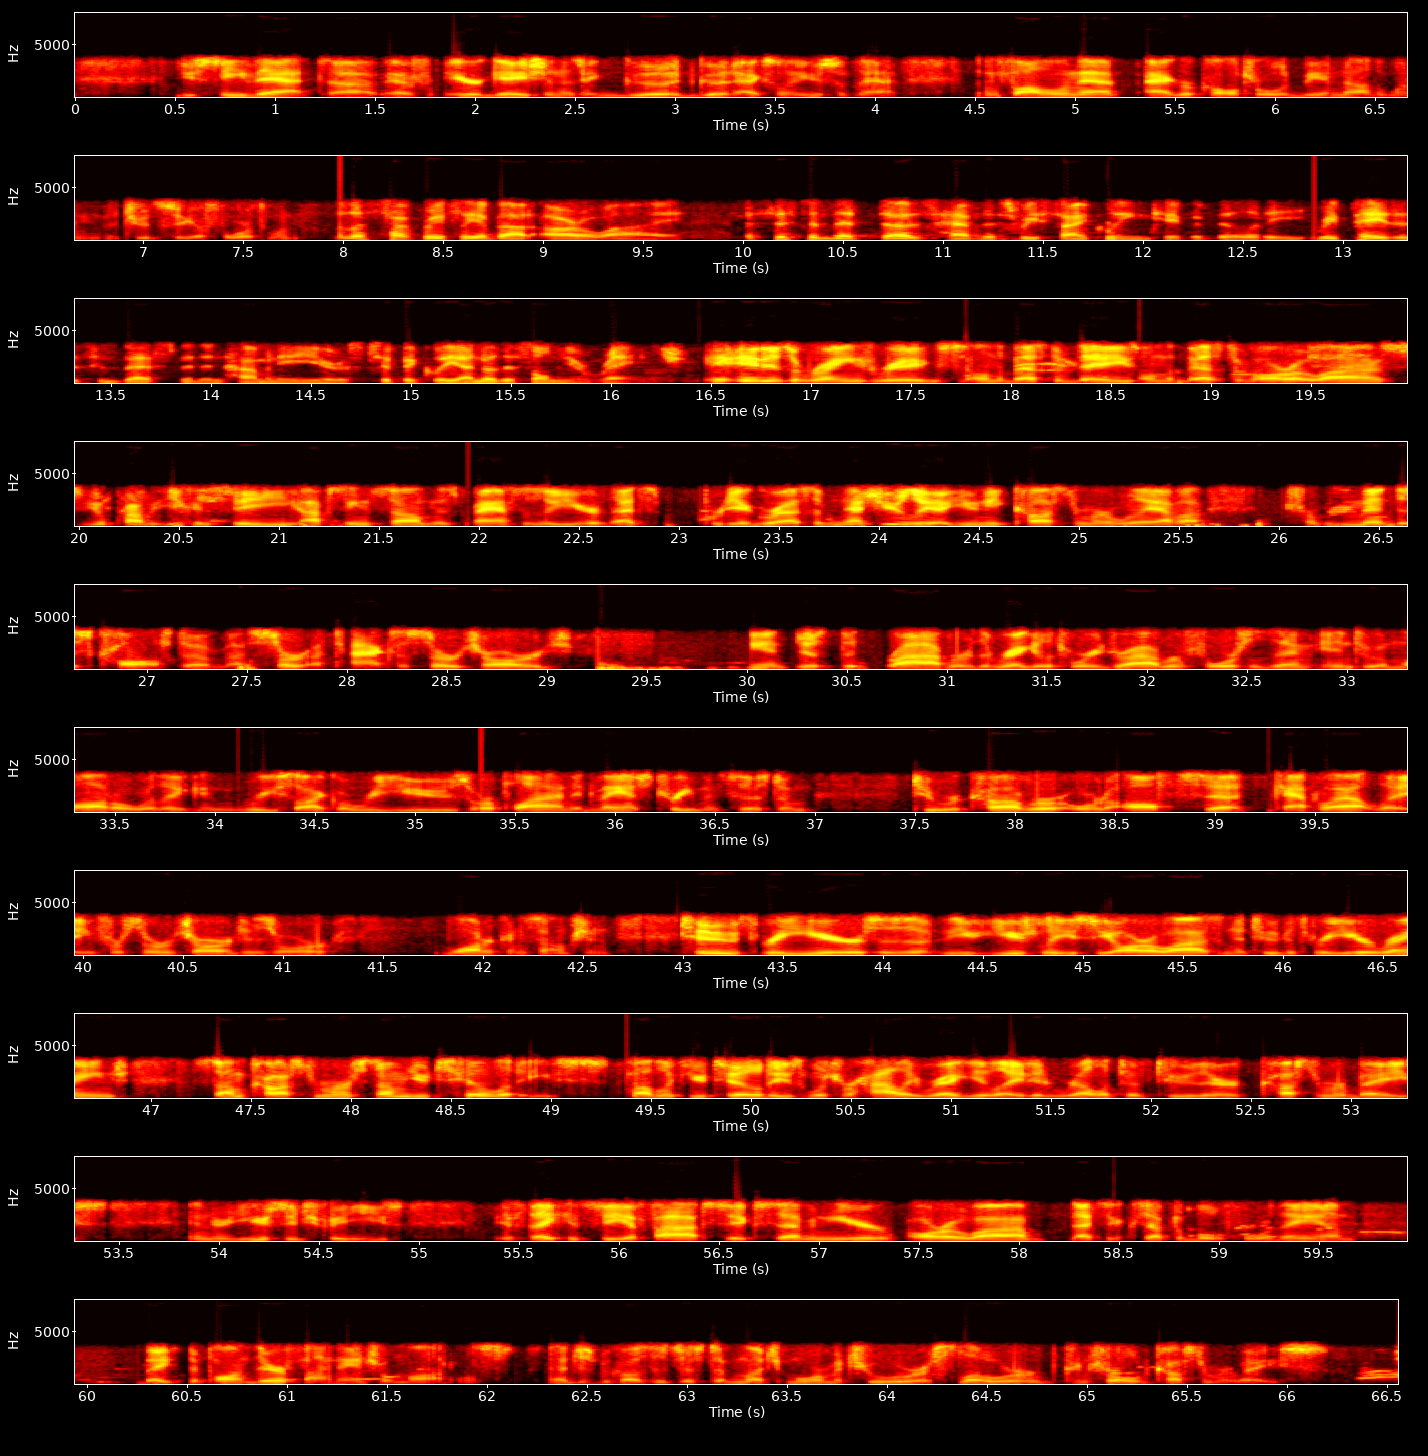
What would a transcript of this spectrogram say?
you see that uh, irrigation is a good, good, excellent use of that. And following that, agricultural would be another one that you'd see a fourth one. Let's talk briefly about ROI. A system that does have this recycling capability repays its investment in how many years typically? I know there's only a range. It, is a range, Riggs. On the best of days, on the best of ROIs, you'll probably you can see. I've seen some as fast as a year. That's pretty aggressive, and that's usually a unique customer where they have a tremendous cost, a, a, sur- a tax, a surcharge, and just the driver, the regulatory driver, forces them into a model where they can recycle, reuse, or apply an advanced treatment system to recover or to offset capital outlay for surcharges or water consumption. Two, three years is a, usually you see ROIs in the two to three year range. Some customers, some utilities, public utilities, which are highly regulated relative to their customer base and their usage fees, if they could see a five, six, seven year ROI, that's acceptable for them based upon their financial models, uh, just because it's just a much more mature, slower, controlled customer base.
